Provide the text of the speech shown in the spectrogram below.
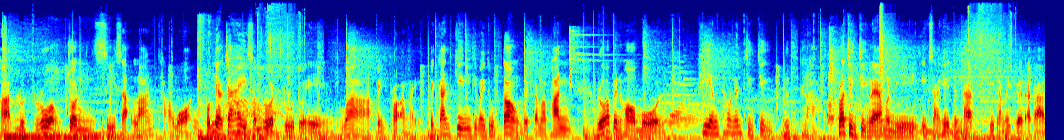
ขาดหลุดร่วงจนศีรษะล้านถาวร ผมอยากจะให้สำรวจดูตัวเองว่าเป็นเพราะอะไร เป็นการกินที่ไม่ถูกต้อง เป็นกรรมพันธุ์ หรือว่าเป็นฮอร์โมนเพียงเท่านั้นจริง ๆ หรือเปล่า เพราะจริง ๆ แล้วมันมีอีกสาเหตุหนึ่งครับที่ทำให้เกิดอาการ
